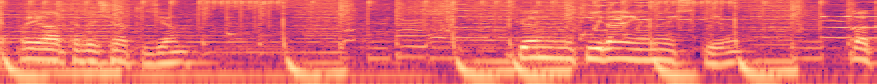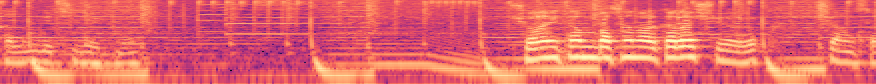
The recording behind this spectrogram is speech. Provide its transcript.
Epey artı 5'e atacağım. Gönlüm 2'den yana istiyor. Bakalım geçecek mi? Şu an item basan arkadaş yok şansa.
